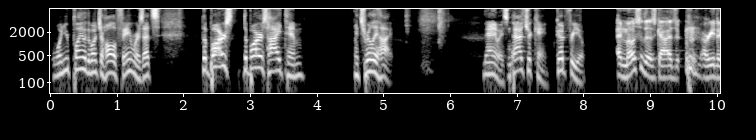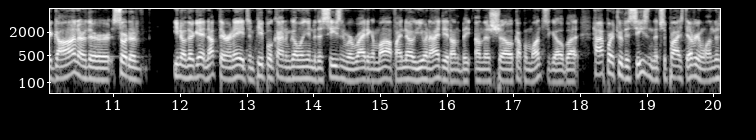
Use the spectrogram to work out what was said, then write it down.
when you're playing with a bunch of Hall of Famers, that's the bars. The bars high, Tim. It's really high. Anyways, Patrick Kane, good for you. and most of those guys are either gone or they're sort of you know they're getting up there in age and people kind of going into the season were writing them off i know you and i did on the on this show a couple months ago but halfway through the season they've surprised everyone they're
